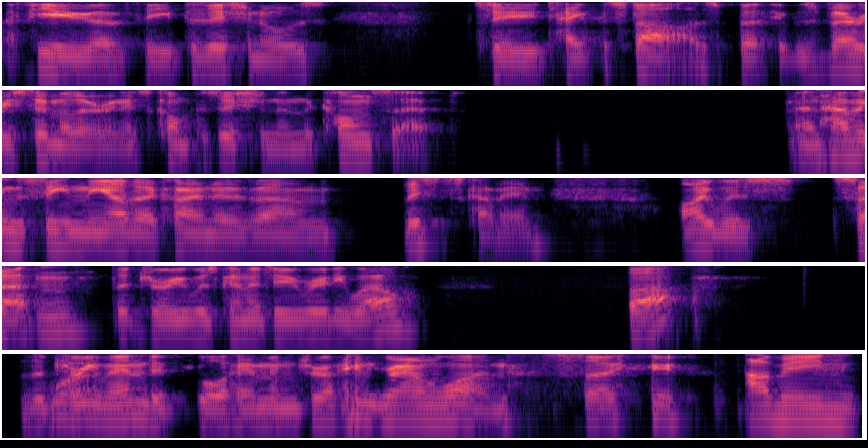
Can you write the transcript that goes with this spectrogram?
a few of the positionals to take the stars, but it was very similar in its composition and the concept. And having seen the other kind of um, lists come in, I was certain that Drew was going to do really well, but the What? dream ended for him in in round one. So I mean,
